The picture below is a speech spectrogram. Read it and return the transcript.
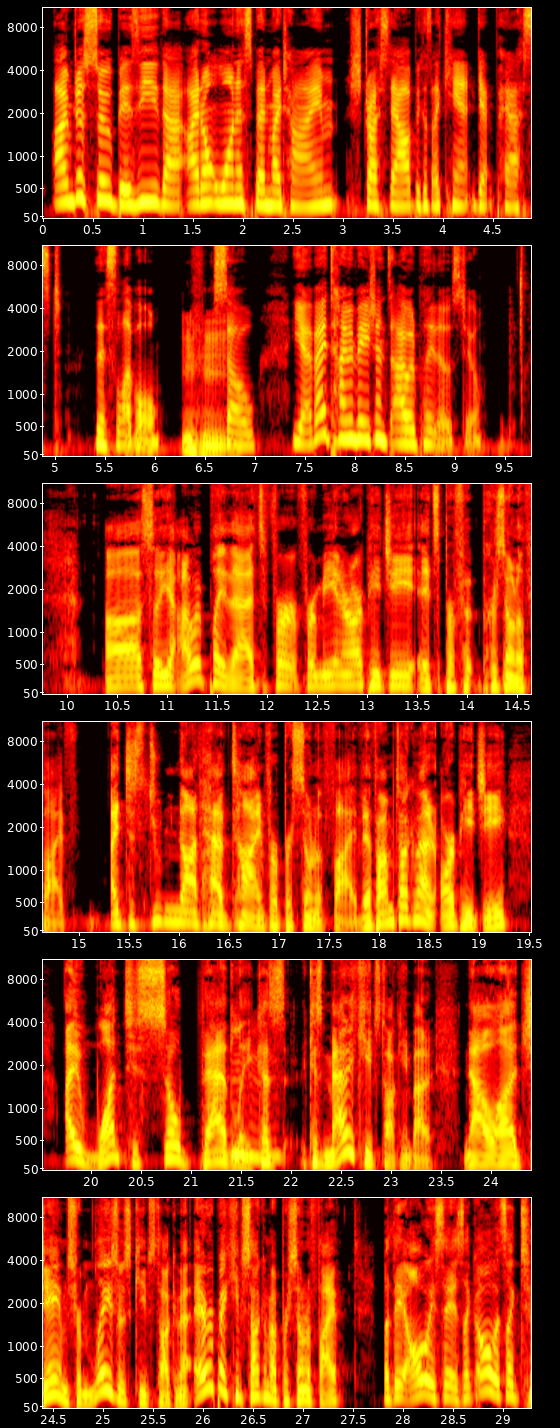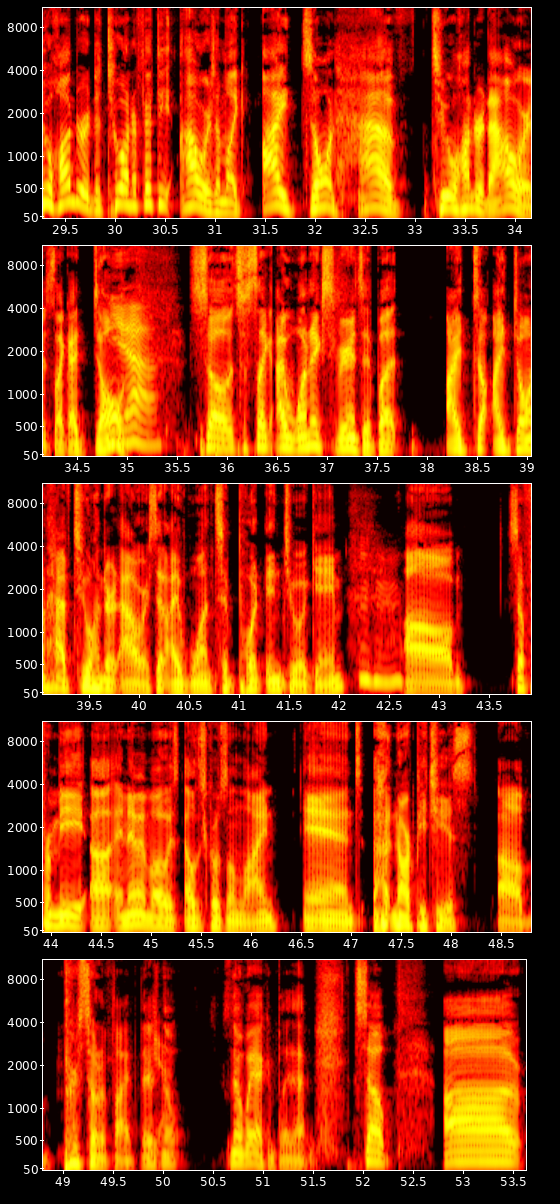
I'm just so busy that I don't want to spend my time stressed out because I can't get past this level. Mm-hmm. So yeah, if I had time and patience, I would play those two. Uh, so yeah, I would play that. For for me in an RPG, it's per- Persona Five. I just do not have time for Persona Five. If I'm talking about an RPG, I want to so badly because because Maddie keeps talking about it. Now uh, James from Lasers keeps talking about. It. Everybody keeps talking about Persona Five, but they always say it's like, oh, it's like 200 to 250 hours. I'm like, I don't have 200 hours. Like I don't. Yeah. So it's just like I want to experience it, but I don't. I don't have 200 hours that I want to put into a game. hmm Um, so for me, uh, an MMO is Elder Scrolls Online, and an RPG is uh, Persona Five. There's Yeah. no there's no way I can play that. So, uh,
